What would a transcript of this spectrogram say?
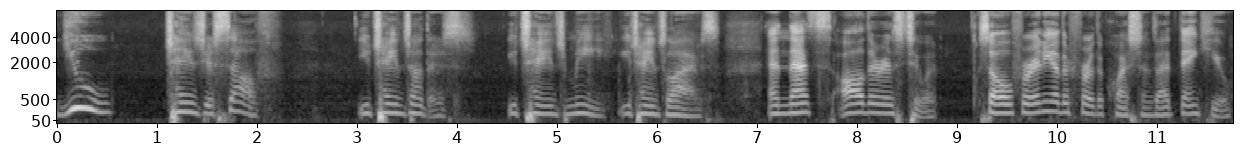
You change yourself, you change others. You change me. You change lives. And that's all there is to it. So, for any other further questions, I thank you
